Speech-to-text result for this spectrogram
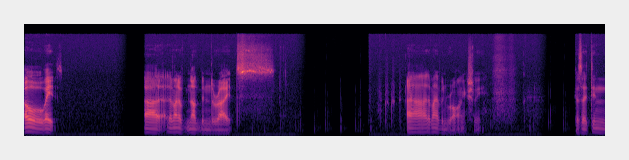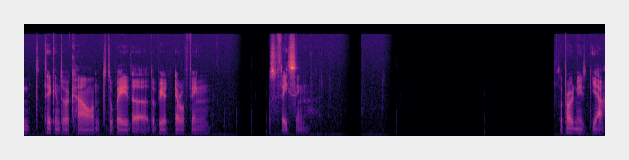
Oh, wait. Uh, that might have not been the right... Uh, that might have been wrong, actually. Because I didn't take into account the way the, the weird arrow thing was facing. So I probably need, yeah,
